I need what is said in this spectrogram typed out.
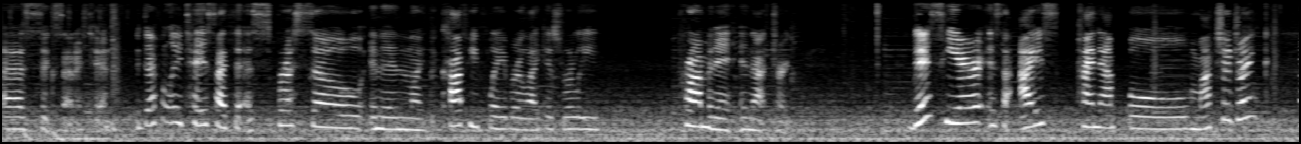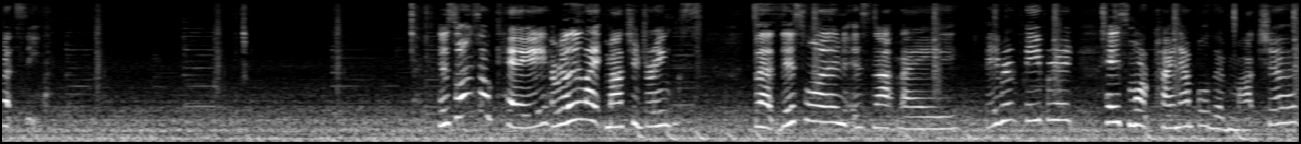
a 6 out of 10. It definitely tastes like the espresso and then like the coffee flavor like it's really prominent in that drink. This here is the iced pineapple matcha drink. Let's see. This one's okay. I really like matcha drinks, but this one is not my favorite favorite. It tastes more pineapple than matcha.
